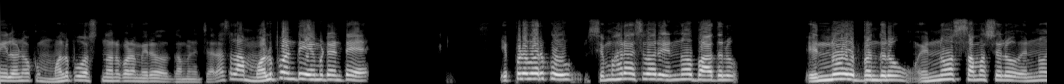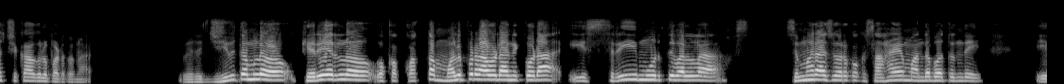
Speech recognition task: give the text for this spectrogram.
మీలోని ఒక మలుపు వస్తుందని కూడా మీరు గమనించాలి. అసలు ఆ మలుపు అంటే ఏమిటంటే ఇప్పటి వరకు సింహరాశి వారు ఎన్నో బాధలు, ఎన్నో ఇబ్బందులు, ఎన్నో సమస్యలు, ఎన్నో చికాకులు పడుతున్నారు. వీరి జీవితంలో కెరియర్‌లో ఒక కొత్త మలుపు రావడానికి కూడా ఈ శ్రీమూర్తి వల్ల సింహరాశి వారికి ఒక సహాయం అందబోతుంది. ఈ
